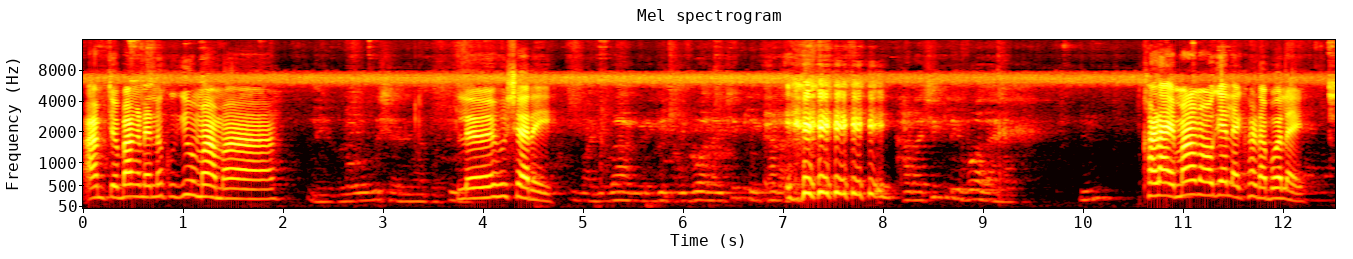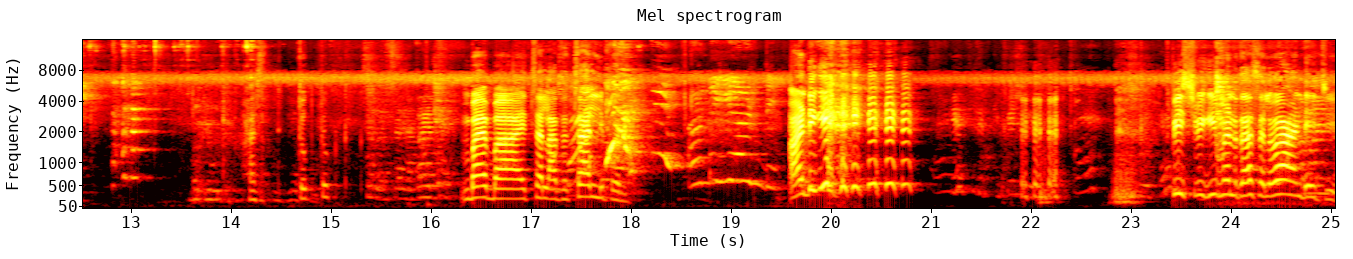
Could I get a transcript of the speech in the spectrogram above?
आमच्या बांगड्या नको घेऊ मामा. लय हुशार आहे. खडा आहे. मामा हो गेलाय खडा बोलाय. हस तुक तुक बाय बाय. चला आता चालली पण. अंडी घे. पिशवी घी म्हणत असेल वा अंड्याची.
